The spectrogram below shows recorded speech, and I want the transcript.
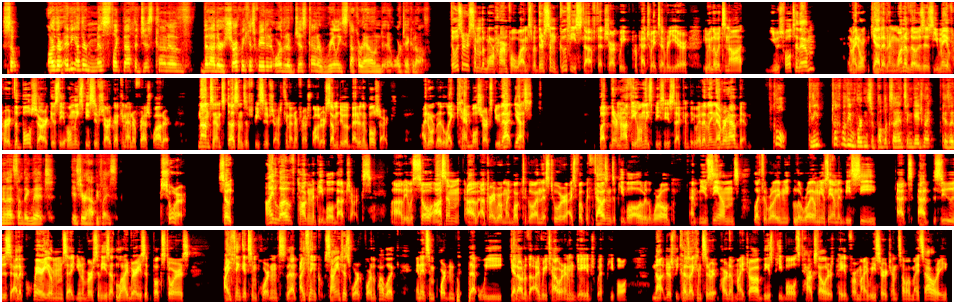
So, are there any other myths like that that just kind of that either Shark Week has created or that have just kind of really stuck around or taken off? Those are some of the more harmful ones, but there's some goofy stuff that Shark Week perpetuates every year, even though it's not useful to them. And I don't get it. And one of those is you may have heard the bull shark is the only species of shark that can enter fresh water. Nonsense. Dozens of species of sharks can enter fresh water. Some do it better than bull sharks. I don't like, can bull sharks do that? Yes but they're not the only species that can do it, and they never have been. Cool. Can you talk about the importance of public science engagement? Because I know that's something that is your happy place. Sure. So I love talking to people about sharks. Uh, it was so awesome uh, after I wrote my book to go on this tour. I spoke with thousands of people all over the world at museums like the Royal, the Royal Museum in BC, at at zoos, at aquariums, at universities, at libraries, at bookstores. I think it's important that I think scientists work for the public, and it's important that we get out of the ivory tower and engage with people. Not just because I consider it part of my job, these people's tax dollars paid for my research and some of my salary,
